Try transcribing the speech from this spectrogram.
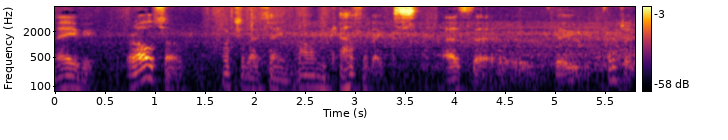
the Navy were also, what shall I say, non-Catholics, as the, they put it.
